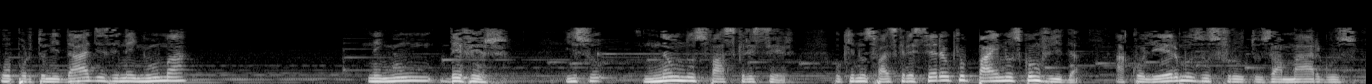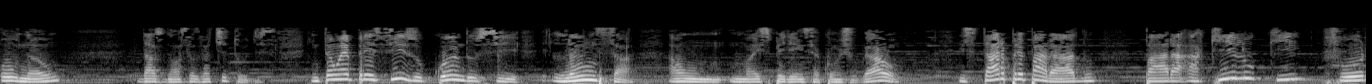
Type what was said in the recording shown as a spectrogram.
oportunidades e nenhuma nenhum dever. Isso não nos faz crescer. O que nos faz crescer é o que o Pai nos convida, a colhermos os frutos amargos ou não das nossas atitudes. Então é preciso, quando se lança a um, uma experiência conjugal, estar preparado para aquilo que for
